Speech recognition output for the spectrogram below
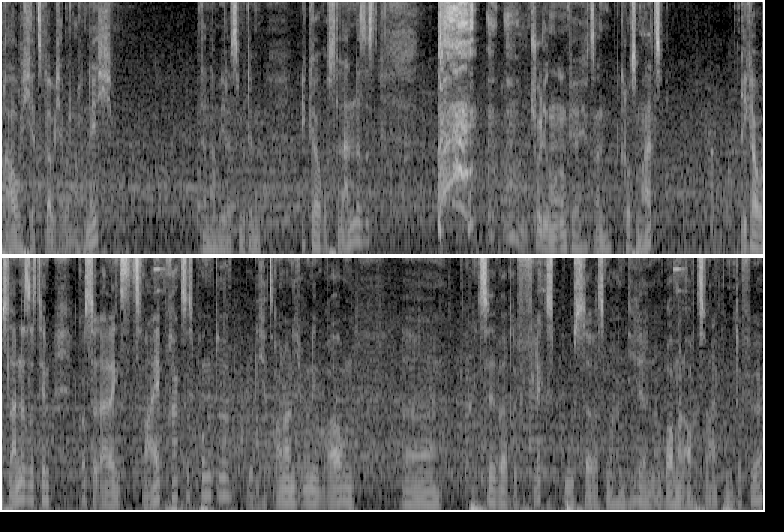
Brauche ich jetzt, glaube ich, aber noch nicht. Dann haben wir das mit dem Icarus Landesystem. Entschuldigung, irgendwie habe ich jetzt einen Kloß im Hals. Icarus Landesystem kostet allerdings zwei Praxispunkte. Würde ich jetzt auch noch nicht unbedingt brauchen. Äh, Quicksilver Reflex Booster, was machen die denn? Da braucht man auch zwei Punkte für.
